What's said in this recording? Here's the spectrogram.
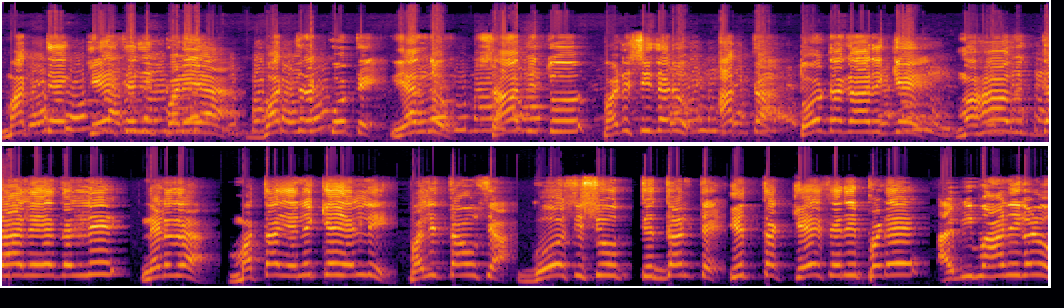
ಮತ್ತೆ ಕೇಸರಿ ಪಡೆಯ ಭದ್ರಕೋಟೆ ಎಂದು ಸಾಬೀತು ಪಡಿಸಿದರು. ಅತ್ತ ತೋಟಗಾರಿಕೆ ಮಹಾವಿದ್ಯಾಲಯದಲ್ಲಿ ನಡೆದ ಮತ ಎಣಿಕೆಯಲ್ಲಿ ಫಲಿತಾಂಶ ಘೋಷಿಸುತ್ತಿದ್ದಂತೆ ಇತ್ತ ಕೇಸರಿ ಪಡೆ ಅಭಿಮಾನಿಗಳು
